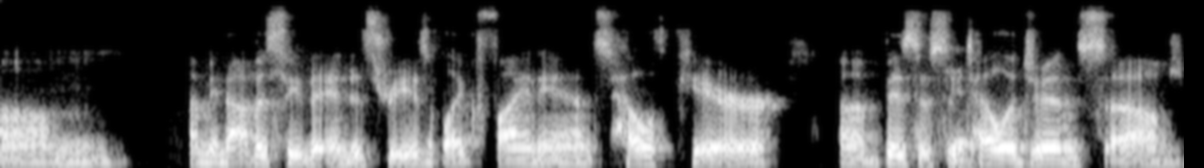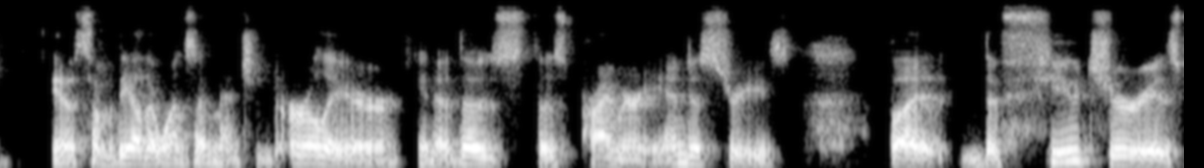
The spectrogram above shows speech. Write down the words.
Um, I mean, obviously, the industries of like finance, healthcare, uh, business yeah. intelligence. Um, you know, some of the other ones I mentioned earlier. You know, those those primary industries. But the future is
